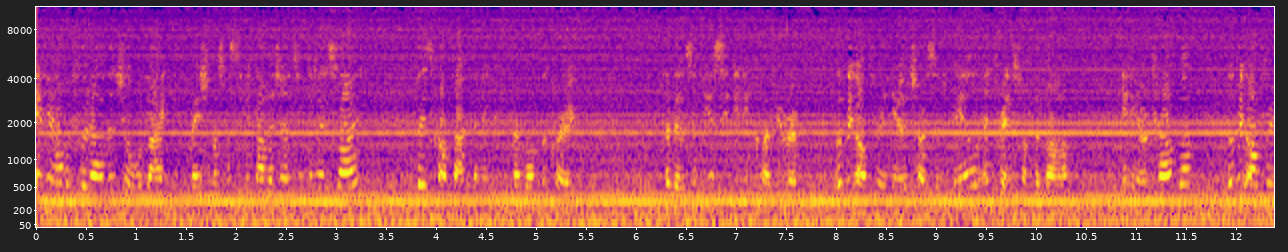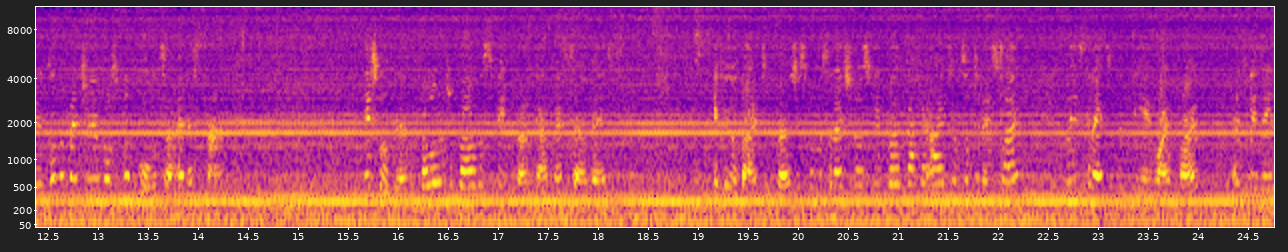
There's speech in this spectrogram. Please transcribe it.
If you have a food allergy or would like information on specific allergens on today's flight, please contact any member of the crew. For those of you seated in Club Europe, we'll be offering you a choice of meal and drinks from the bar. In Euro Traveller, we'll be offering a complimentary bottle of water and a snack. This will then follow the bar with Speedbird Cafe service. If you would like to purchase from a selection of Speedbird Cafe items on today's flight, please connect to the BA Wi-Fi and visit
